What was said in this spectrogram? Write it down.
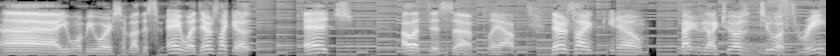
uh, you won't be worried about this. Anyway, there's like a edge. I'll let this uh, play out. There's like, you know, back in like 2002 or 3,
